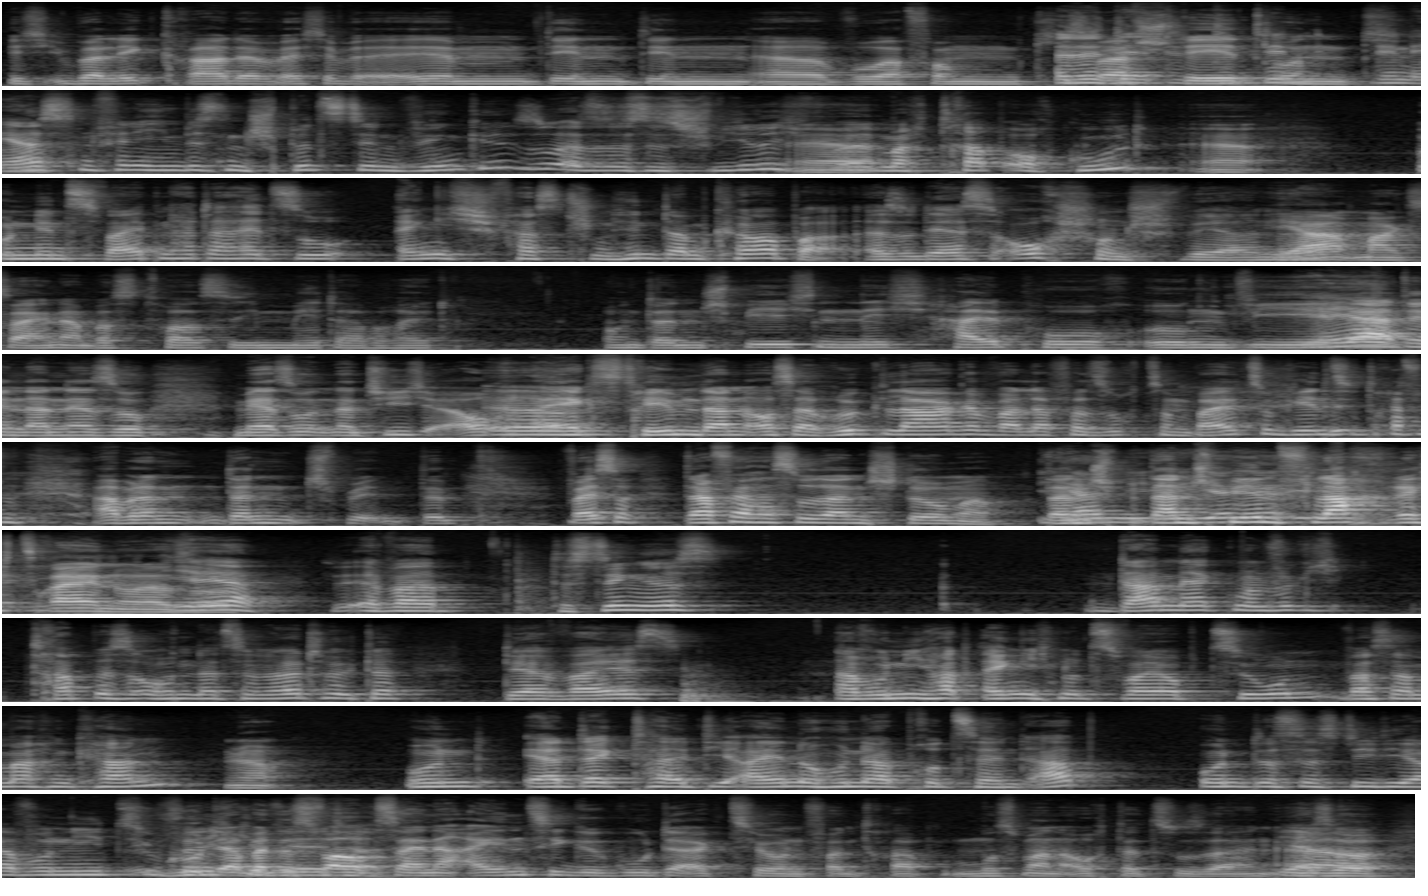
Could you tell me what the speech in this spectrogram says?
Ich überlege gerade, welche, ähm, den, den äh, wo er vom Keeper Also den, steht den, und. den ersten finde ich ein bisschen spitz den Winkel, so, also das ist schwierig, Ja. weil macht Trapp auch gut. ja. Und den zweiten hat er halt so eigentlich fast schon hinterm Körper. Also der ist auch schon schwer. Ne? ja, mag sein, aber das Tor ist sieben Meter breit. Und dann spiele ich ihn nicht halb hoch irgendwie. Ja, er ja. hat den dann ja so, mehr so natürlich auch Ähm. extrem dann aus der Rücklage, weil er versucht zum Ball zu gehen, zu treffen. Aber dann, dann, dann weißt du, dafür hast du dann einen Stürmer. Dann, Ja, dann spielen flach rechts rein oder so. Ja, ja, aber das Ding ist, da merkt man wirklich, Trapp ist auch ein Nationaltorhüter, der weiß, Avonie hat eigentlich nur zwei Optionen, was er machen kann. ja. Und er deckt halt die eine 100% ab. Und das ist die, die Avonie zufällig Gut, aber das war auch hat. seine einzige gute Aktion von Trapp, muss man auch dazu sagen. Ja. Also,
